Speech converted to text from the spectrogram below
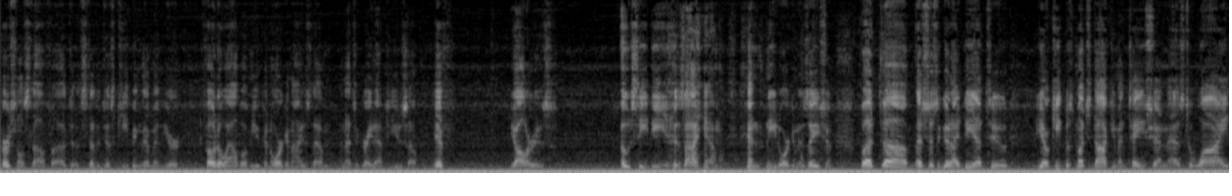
personal stuff. Uh, instead of just keeping them in your photo album, you can organize them, and that's a great app to use. So if y'all are as OCD as I am and need organization. But uh, that's just a good idea to, you know, keep as much documentation as to why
